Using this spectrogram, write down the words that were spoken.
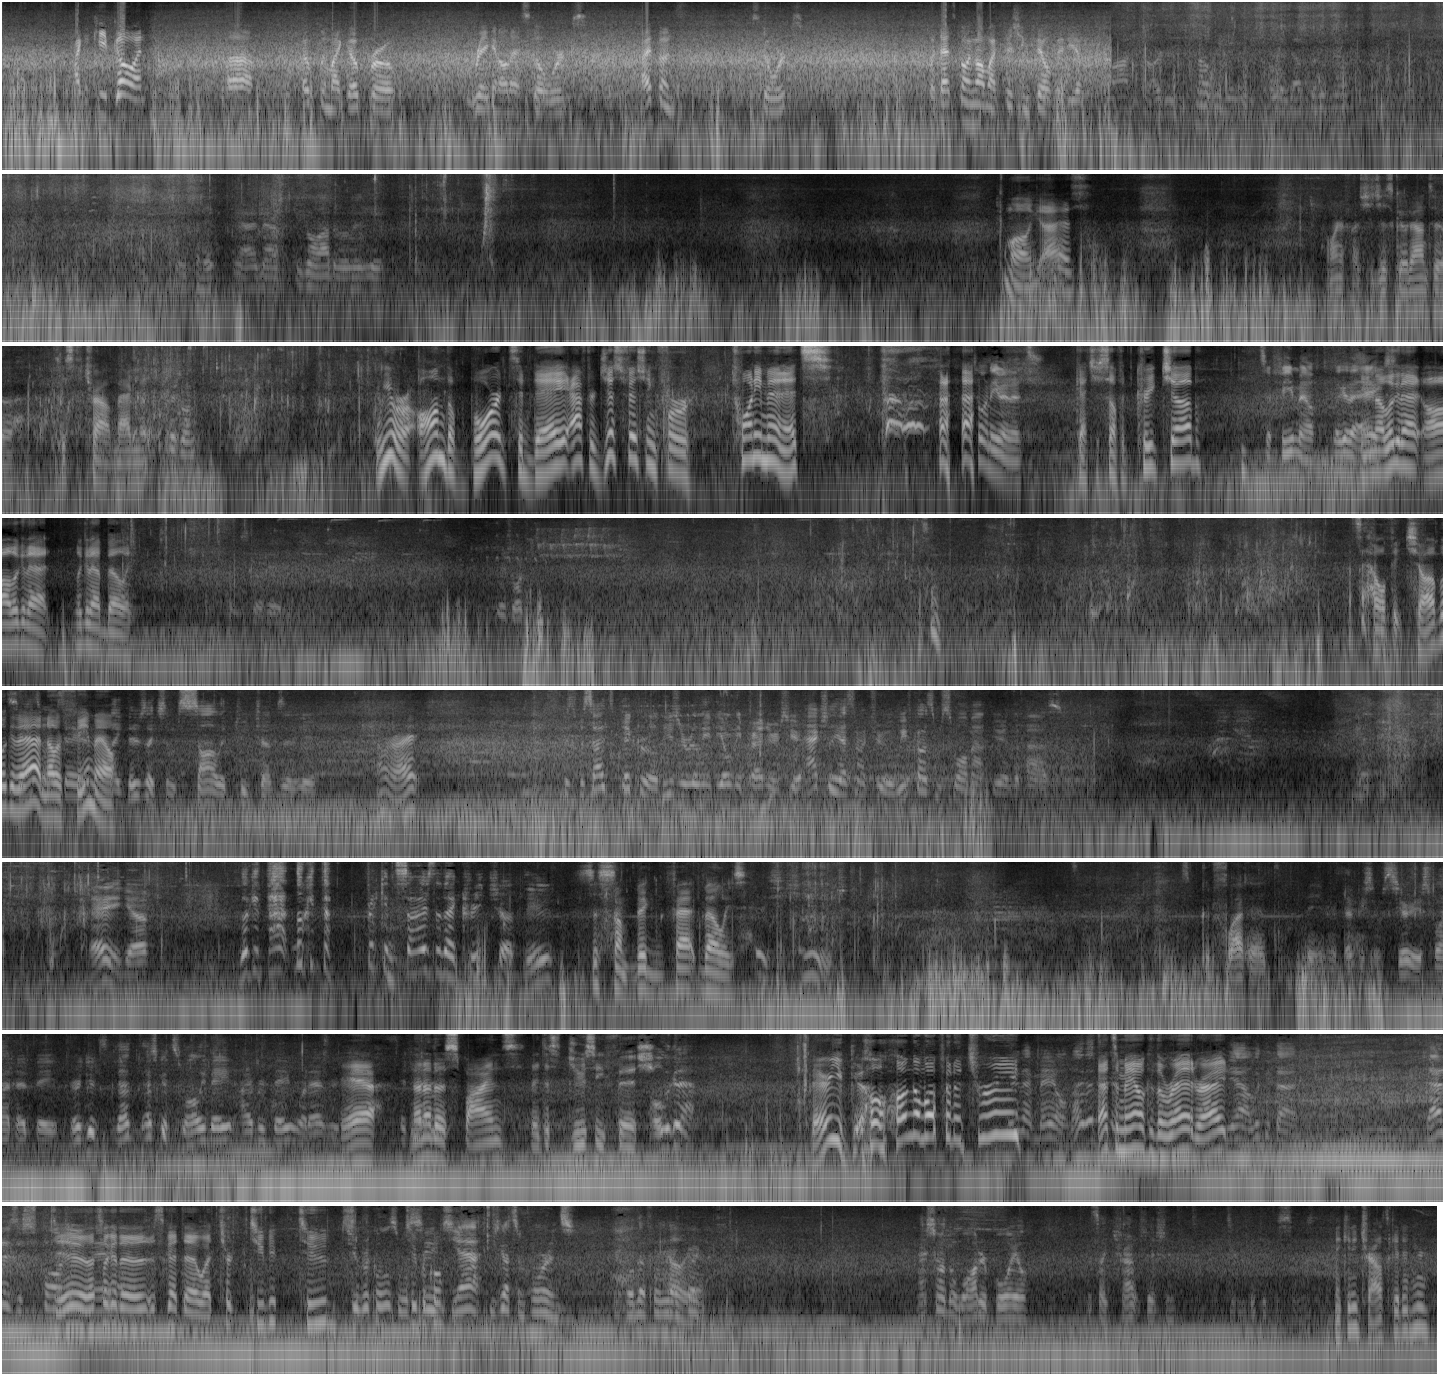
I can keep going. Uh, hopefully my GoPro rig and all that still works. iPhone still works. But that's going on my fishing fail video. Yeah, I know. There's a lot of them in here. Come on, guys. I wonder if I should just go down to a, just a trout magnet. There's one. We were on the board today after just fishing for 20 minutes. 20 minutes. Got yourself a creek chub. It's a female. Look at that. Female, look at that. Oh, look at that. Look at that belly. There's one. That's a, that's a healthy chub. Look at See, that. that's what I'm Another female. Like, there's like some solid creek chubs in here. All right. Because besides pickerel, these are really the only predators here. Actually, that's not true. We've caught some smallmouth here in the past. There you go. Look at that. Look at the freaking size of that creek chub, dude. It's just some big fat bellies. It's huge. Some good flathead bait That'd be some serious flathead bait. Or good. That, that's good swally bait, hybrid bait, whatever. Yeah. If None of ever- those spines. They just juicy fish. Oh, look at that. There you go. Hung them up in a tree. Look at that male. That- That's a male because the red, right? Yeah, look at that. That is a spawn. Dude, let's look at the. It's got the what? Tur- tube. tubercles. We'll Tubercles? See. Yeah, he's got some horns. Hold that for me Hell real quick. I saw the water boil. It's like trout fishing. Dude, look at the size. Hey, can any trouts get in here?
